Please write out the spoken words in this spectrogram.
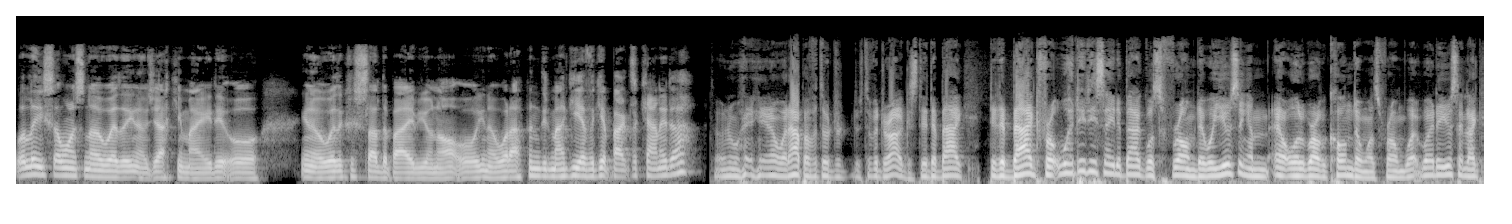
well, at least I want to know whether you know Jackie made it, or you know whether Chris had the baby or not, or you know what happened. Did Maggie ever get back to Canada? you know what happened to, to the drugs did the bag did the bag from where did he say the bag was from they were using um, or where the condom was from where, were they using like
